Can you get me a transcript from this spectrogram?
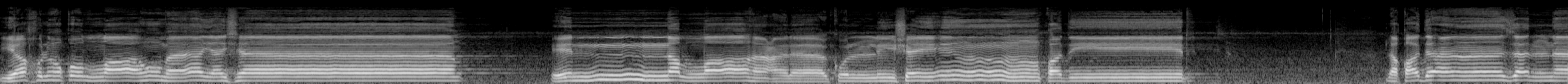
يخلق الله ما يشاء إن الله على كل شيء قدير. لقد أنزلنا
